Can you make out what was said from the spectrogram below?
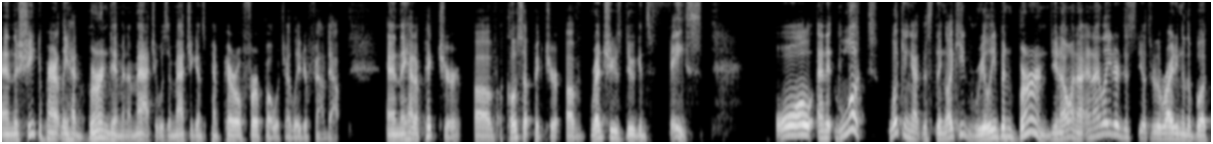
And the Sheik apparently had burned him in a match. It was a match against Pampero Firpo, which I later found out. And they had a picture of a close up picture of Red Shoes Dugan's face. All and it looked looking at this thing like he'd really been burned, you know. And I and I later just you know through the writing of the book,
